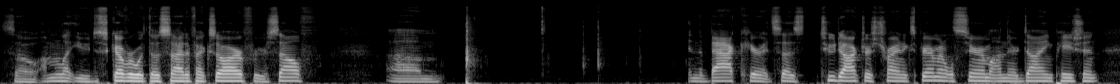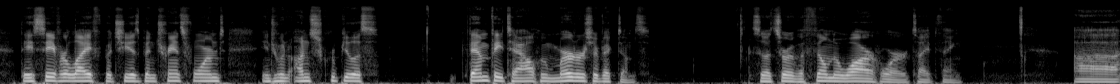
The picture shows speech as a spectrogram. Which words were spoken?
So I'm gonna let you discover what those side effects are for yourself. Um, in the back here, it says two doctors try an experimental serum on their dying patient. They save her life, but she has been transformed into an unscrupulous femme fatale who murders her victims. So it's sort of a film noir horror type thing. Uh,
